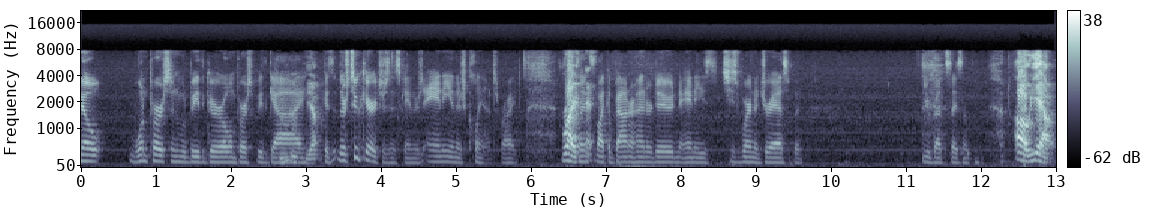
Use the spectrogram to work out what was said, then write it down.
know. One person would be the girl, one person would be the guy. Mhm, yep. Because there's two characters in this game. There's Annie and there's Clint, right? Right. Clint's like a bounty hunter dude, and Annie's she's wearing a dress, but you're about to say something. Oh yeah.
